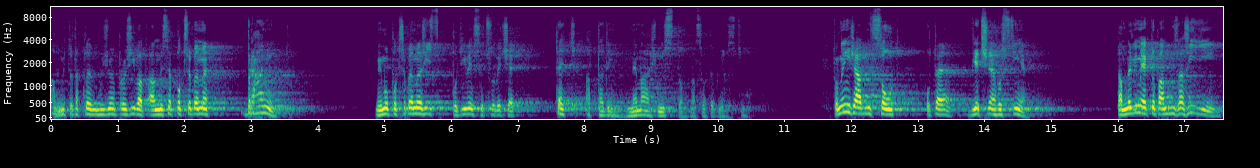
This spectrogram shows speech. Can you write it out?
ale my to takhle můžeme prožívat a my se potřebujeme bránit. My mu potřebujeme říct, podívej se člověče, teď a tady nemáš místo na svatební hostině. To není žádný soud o té věčné hostině. Tam nevíme, jak to pán Bůh zařídí,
